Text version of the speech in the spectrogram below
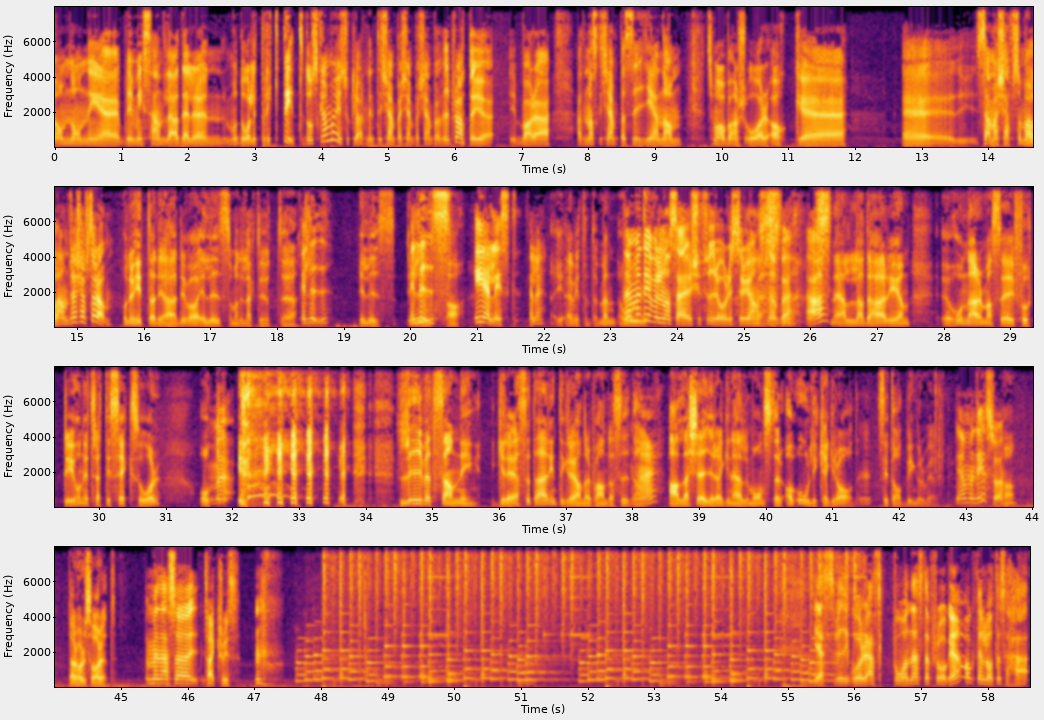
om någon är, blir misshandlad eller mår dåligt på riktigt. Då ska man ju såklart inte kämpa, kämpa, kämpa. Vi pratar ju bara att man ska kämpa sig igenom småbarnsår och eh, eh, samma tjafs som alla andra tjafsar om. Och nu hittade jag här, det var Elise som hade lagt ut eh, Eli? Elise. Elise? Ja, Elis? Eller? jag vet inte. Men hon, Nej men det är väl någon så här 24-årig syrian snubbe. Ja. Snälla, det här är en... Hon närmar sig 40, hon är 36 år. Och Men- livets sanning. Gräset är inte grönare på andra sidan. Nej. Alla tjejer är gnällmonster av olika grad. Mm. Citat, bingo med. ja men det är så. Ja, där har du svaret. Men alltså Tack Chris. Yes, vi går raskt på nästa fråga och den låter så här.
